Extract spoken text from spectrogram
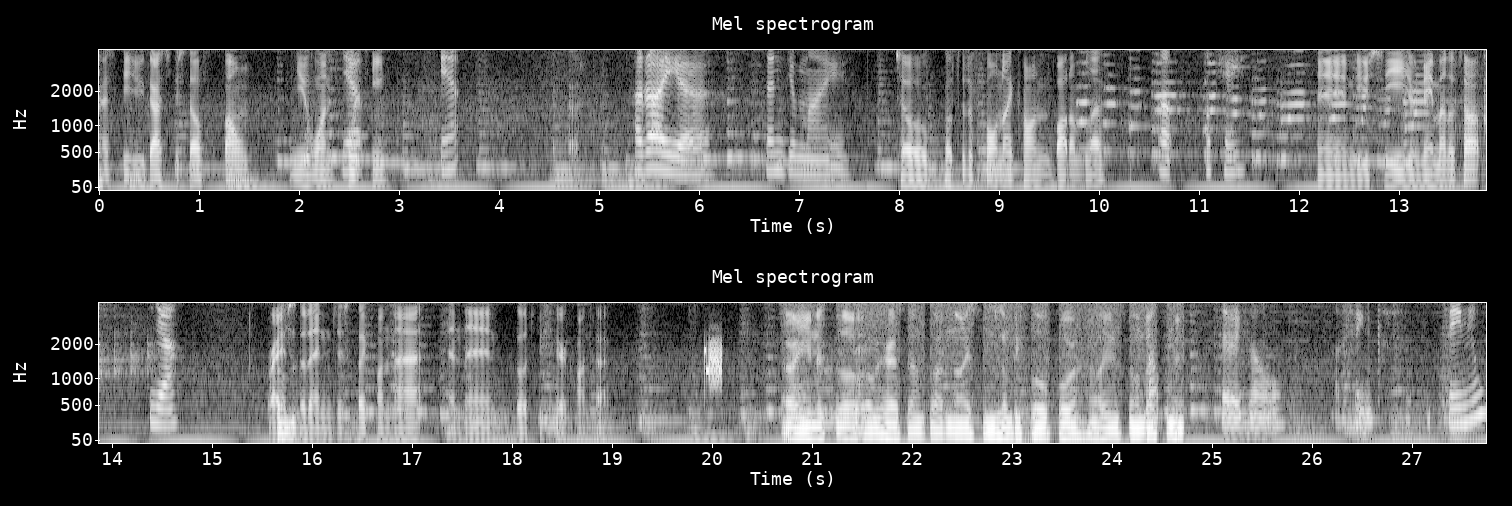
I see you got yourself a phone. New one. Yep. 14. Yeah. Okay. How do I uh send you my? So go to the phone icon bottom left, Oh, okay. and you see your name on the top. Yeah. Right. Um, so then just click on that, and then go to share contact. All right, units still over here at 759. It's gonna be code 4. All units going back to me. There we go. I think Daniel.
